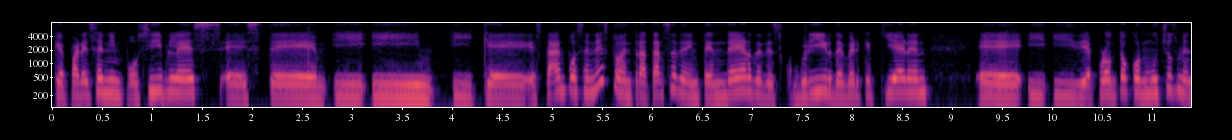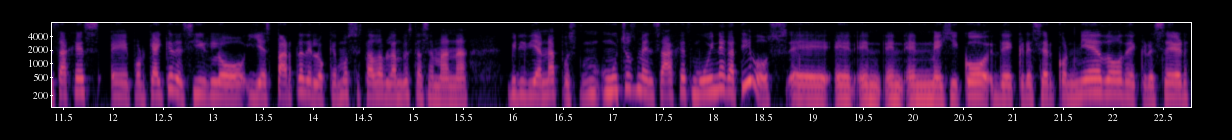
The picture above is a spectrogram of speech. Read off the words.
que parecen imposibles este y, y, que están pues en esto, en tratarse de entender, de descubrir, de ver qué quieren eh, y, y, de pronto con muchos mensajes, eh, porque hay que decirlo, y es parte de lo que hemos estado hablando esta semana, Viridiana, pues muchos mensajes muy negativos eh, en, en, en, México de crecer con miedo, de crecer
